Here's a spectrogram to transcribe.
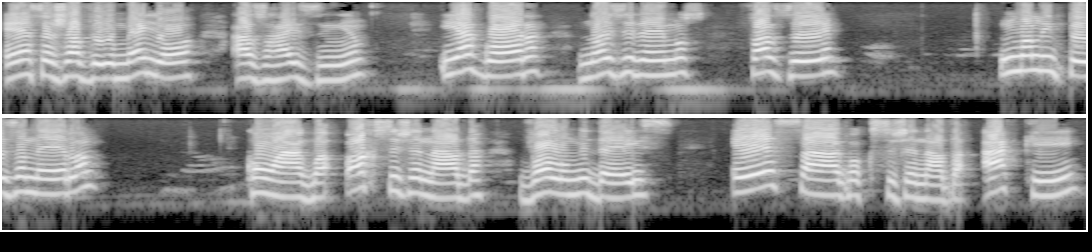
Essa já veio melhor, as raizinhas. E agora nós iremos fazer uma limpeza nela com água oxigenada, volume 10. Essa água oxigenada aqui,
